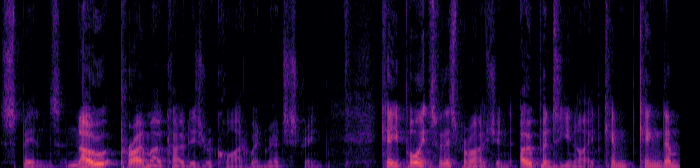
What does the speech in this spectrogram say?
spins. No promo code is required when registering. Key points for this promotion open to United Kingdom,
